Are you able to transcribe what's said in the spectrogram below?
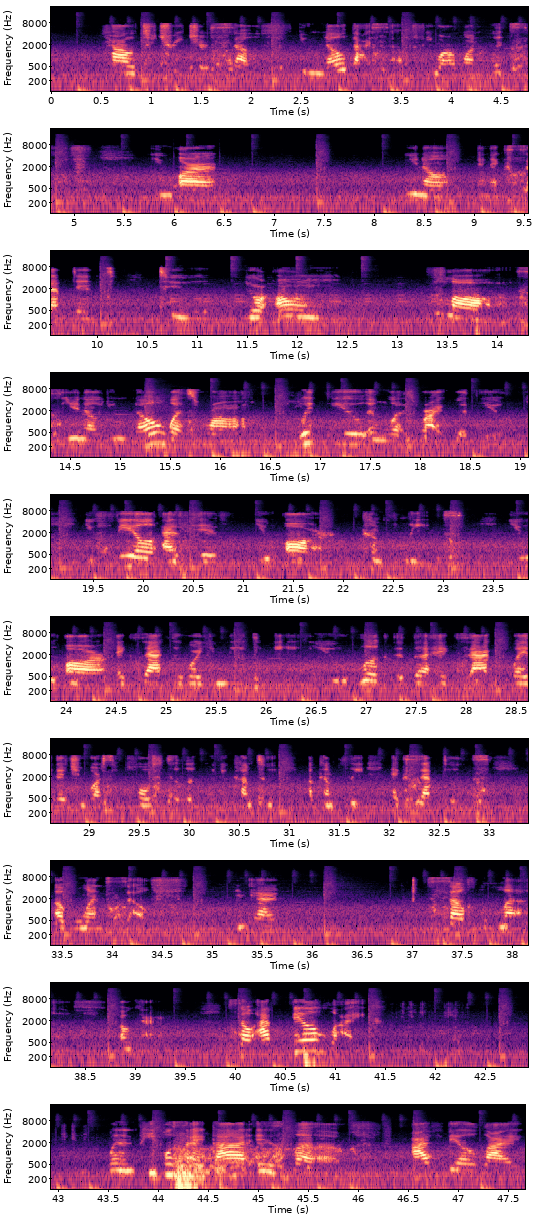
how to treat yourself. You know thyself. You are one with self. You are, you know, an acceptant to your own flaws. You know, you know what's wrong with you and what's right with you. You feel as if you are complete. You are exactly where you need to be. You look the exact way that you are supposed to look when you come to a complete acceptance of oneself. Okay? Self love. Okay. So I feel like when people say God is love, I feel like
